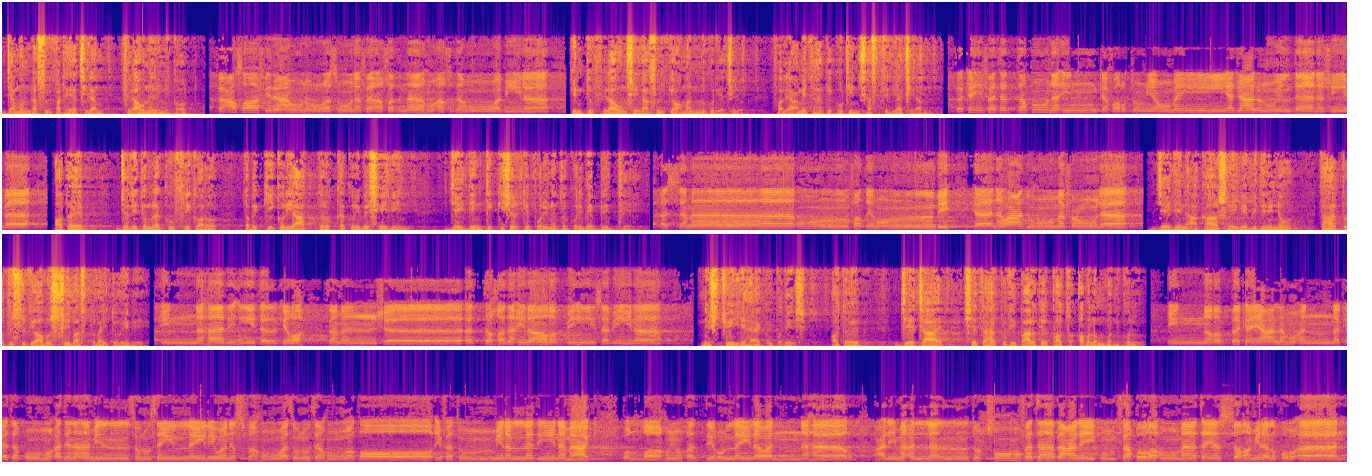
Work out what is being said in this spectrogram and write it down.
যেমন রাসুল পাঠাইয়াছিলাম ফেরাউনের নিকট। কিন্তু ফেরাউন সেই রাসুলকে অমান্য করিয়াছিল। ফলে আমি তাহাকে কঠিন শাস্তি দিয়াছিলাম فكيف تتقون إن كفرتم يوما يجعل الولدان شيبا অতএব যদি তোমরা কুফরি করো তবে কি করিয়া আত্মরক্ষা করিবে সেই দিন যেই দিনটি কিশোরকে পরিণত করিবে বৃদ্ধে السماء منفطر به كان وعده مفعولا যেই দিন আকাশ হইবে বিদীর্ণ তাহার প্রতিশ্রুতি অবশ্যই বাস্তবায়িত হইবে। নিশ্চয়ই ইহা এক উপদেশ। অতএব যে চায় সে তাহার প্রতিপালকের পথ অবলম্বন করুক। ربك يعلم أنك تقوم أدنى من ثلثي الليل ونصفه وثلثه وطائفة من الذين معك. والله يقدر الليل والنهار. علم أن لن تحصوه فتاب عليكم. فاقرؤوا ما تيسر من القرآن.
